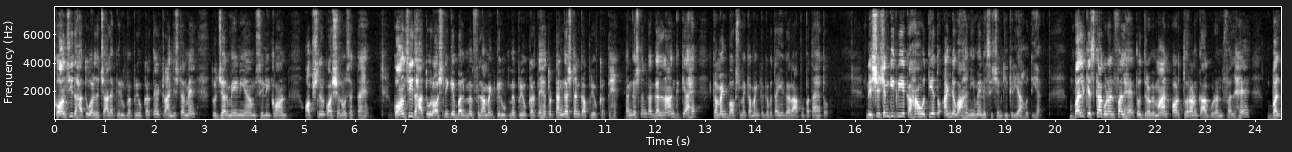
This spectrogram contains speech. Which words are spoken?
कौन सी धातु अर्धचालक के रूप में प्रयोग करते हैं? ट्रांजिस्टर में तो जर्मेनियम, सिलिकॉन, ऑप्शनल क्वेश्चन हो सकता है। कौन सी धातु रोशनी के बल्ब में फिलामेंट के रूप में प्रयोग करते हैं? तो टंगस्टन का प्रयोग करते हैं। टंगस्टन का गलनांक क्या है? कमेंट बॉक्स में कमेंट करके बताइएगा अगर आपको पता है तो। निशेषण की क्रिया कहाँ होती है? तो अंडवाहिनी में निशेषण की क्रिया होती है। बल किसका गुणनफल है? तो द्रव्यमान और त्वरण का गुणनफल है बल।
